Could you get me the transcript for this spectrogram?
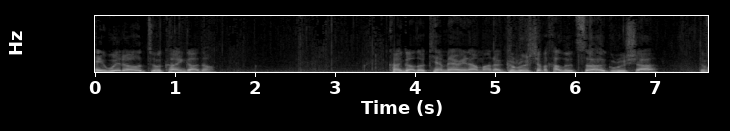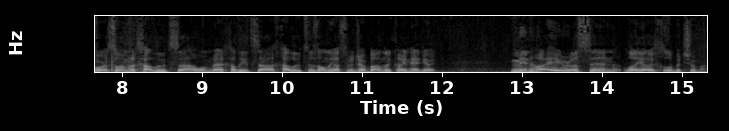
A widow to a Kain Gadol. Kain Gadol can't marry an Almana. Gerusha v'chalutza, a Gerusha Divorce woman, chalutza, woman chalitza. Chalutza is only asim jaban lekain hedyot. Minha erosin la yoichlu b'tshuma.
